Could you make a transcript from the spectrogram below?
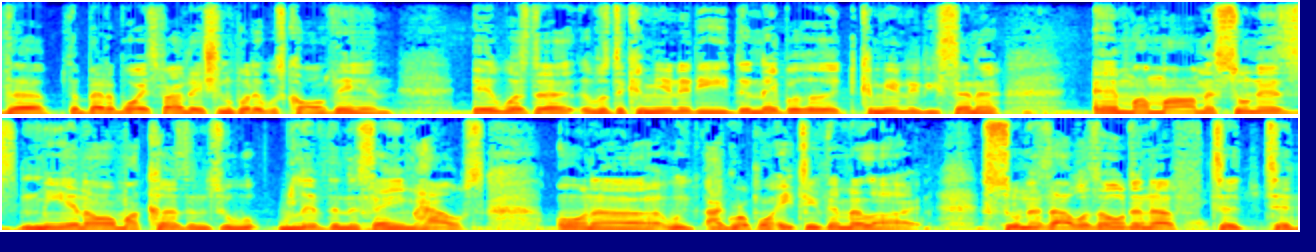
the the Better Boys Foundation, what it was called then. It was the it was the community, the neighborhood community center. And my mom, as soon as me and all my cousins who lived in the same house on uh, we, I grew up on 18th and Millard. As soon as I was old enough to to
